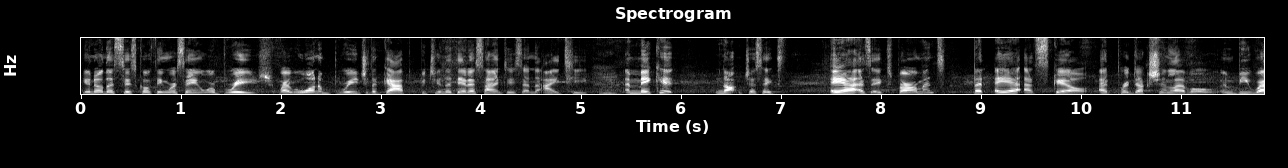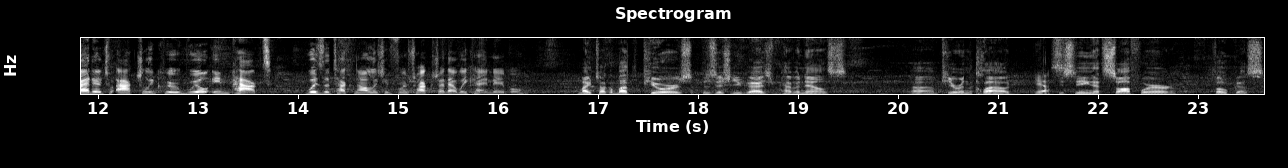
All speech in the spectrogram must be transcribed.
you know, the Cisco thing we're saying, we're bridge, right? We want to bridge the gap between the data scientist and the IT mm. and make it not just AI as experiments, but AI at scale, at production level, and be ready to actually create real impact with the technology infrastructure that we can enable. Mike, talk about Pure's position. You guys have announced uh, Pure in the cloud. Yes. You're seeing that software focus.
